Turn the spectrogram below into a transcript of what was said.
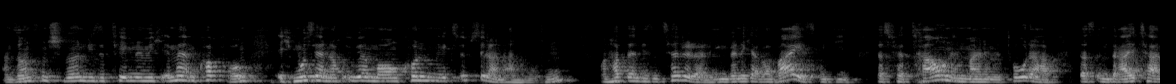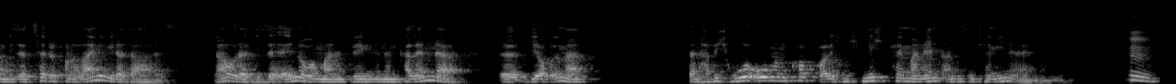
Ansonsten schwören diese Themen nämlich immer im Kopf rum. Ich muss ja noch übermorgen Kunden XY anrufen und habe dann diesen Zettel da liegen. Wenn ich aber weiß und die, das Vertrauen in meine Methode habe, dass in drei Tagen dieser Zettel von alleine wieder da ist, ja, oder diese Erinnerung meinetwegen in einem Kalender, äh, wie auch immer, dann habe ich Ruhe oben im Kopf, weil ich mich nicht permanent an diesen Termin erinnern muss. Hm.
